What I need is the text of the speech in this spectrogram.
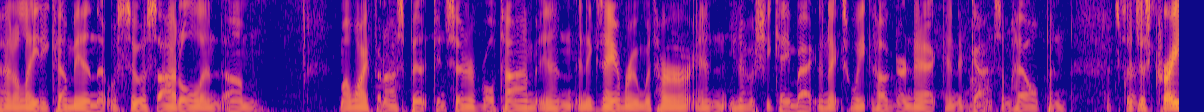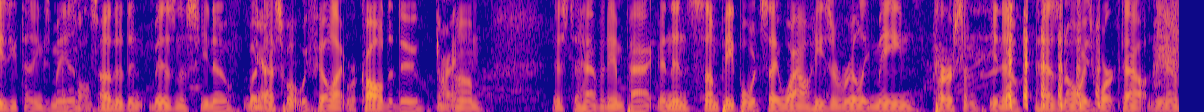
had a lady come in that was suicidal, and um, my wife and I spent considerable time in an exam room with her. And you know, she came back the next week, hugged her neck, and had gotten some help. And That's so great. just crazy things, man. That's awesome. Other than business, you know, but Yeah. that's what we feel like we're called to do. All right. Um, is to have an impact. And then some people would say, "Wow, he's a really mean person." You know, it hasn't always worked out. You know,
